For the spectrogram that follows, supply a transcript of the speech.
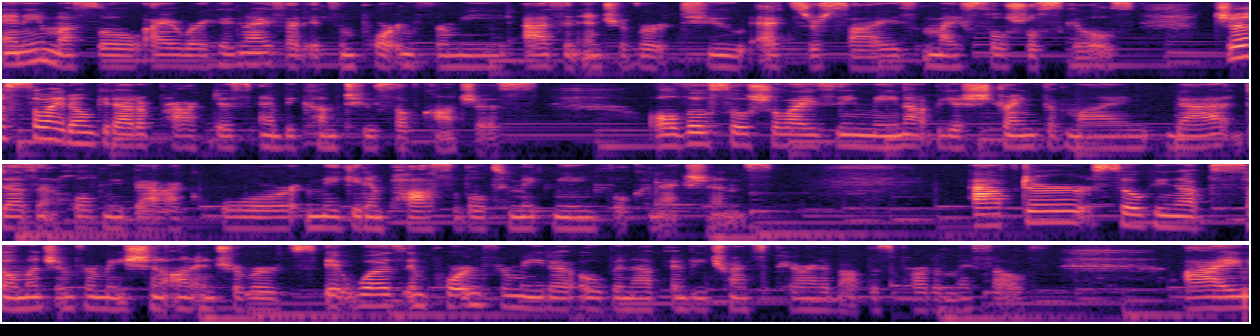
any muscle, I recognize that it's important for me as an introvert to exercise my social skills just so I don't get out of practice and become too self conscious. Although socializing may not be a strength of mine, that doesn't hold me back or make it impossible to make meaningful connections. After soaking up so much information on introverts, it was important for me to open up and be transparent about this part of myself. I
